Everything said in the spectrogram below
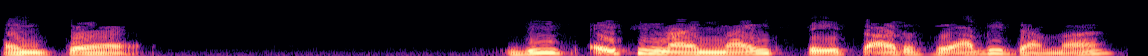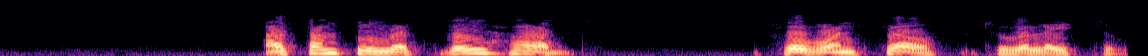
And uh, these 89 mind states out of the Abhidhamma are something that's very hard for oneself to relate to.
